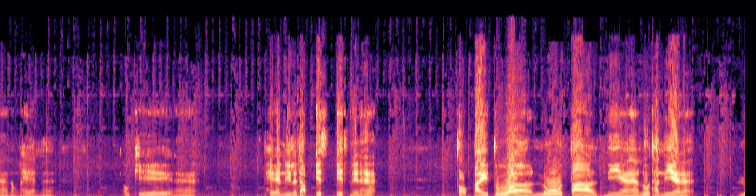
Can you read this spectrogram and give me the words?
นะน้องแพนนะโอเคนะฮะแพนนี่ระดับ SS เลยนะฮะต่อไปตัวโลตาเนียฮะโลทาเนียนะโล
